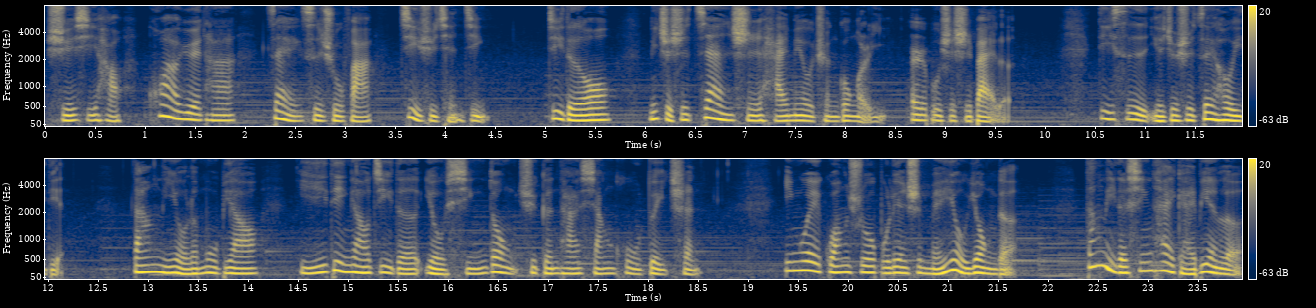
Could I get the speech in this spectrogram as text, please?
学习好、跨越它，再一次出发，继续前进。记得哦，你只是暂时还没有成功而已，而不是失败了。第四，也就是最后一点，当你有了目标，一定要记得有行动去跟它相互对称，因为光说不练是没有用的。当你的心态改变了，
